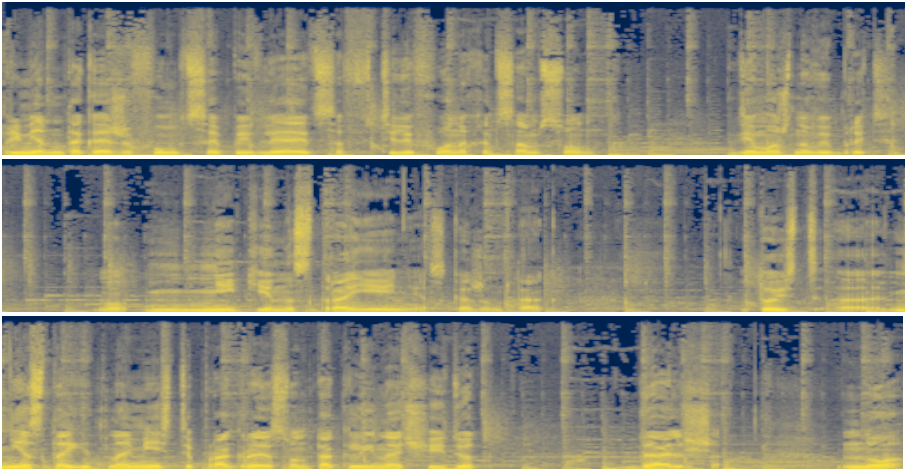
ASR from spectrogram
Примерно такая же функция появляется в телефонах от Samsung, где можно выбрать ну, некие настроения, скажем так. То есть э, не стоит на месте прогресс, он так или иначе идет дальше. Но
